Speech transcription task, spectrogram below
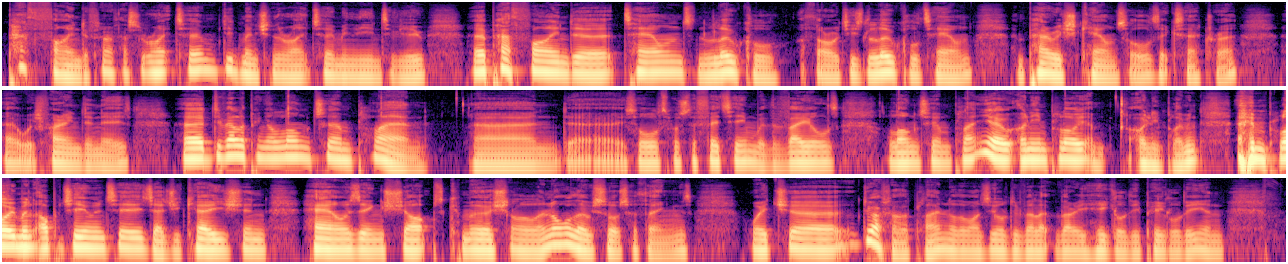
Pathfinder, I don't know if that's the right term, did mention the right term in the interview. Uh, Pathfinder towns and local authorities, local town and parish councils, etc., uh, which Faringdon is, uh, developing a long term plan and uh, it's all supposed to fit in with the Vale's long-term plan. You know, unemployment, unemployment, employment opportunities, education, housing, shops, commercial, and all those sorts of things, which uh, do have to have a plan. Otherwise, you'll develop very higgledy-piggledy and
